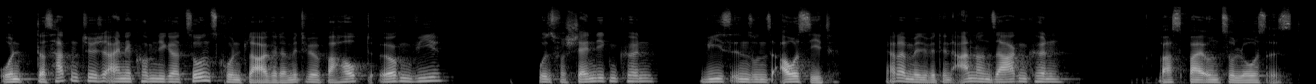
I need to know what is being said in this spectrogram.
und das hat natürlich eine Kommunikationsgrundlage, damit wir überhaupt irgendwie uns verständigen können, wie es in uns aussieht. Ja, damit wir den anderen sagen können, was bei uns so los ist.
